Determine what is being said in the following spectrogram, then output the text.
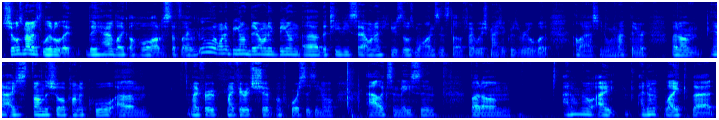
shows when I was little, they they had like a whole lot of stuff like, oh, I want to be on there, I want to be on uh, the TV set, I want to use those wands and stuff. I wish magic was real, but alas, you know, we're not there. But um, yeah, I just found the show kind of cool. Um, my favorite my favorite ship, of course, is you know, Alex and Mason. But um, I don't know. I I don't like that.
